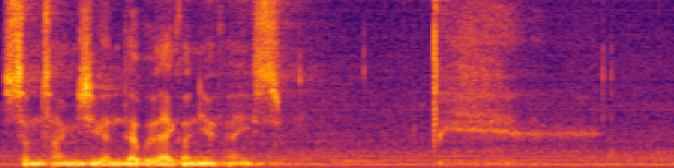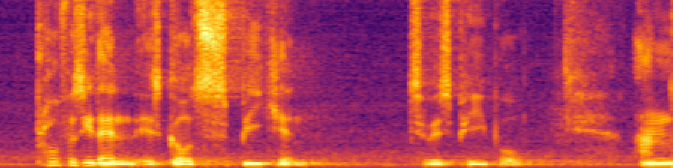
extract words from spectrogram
sometimes you end up with egg on your face. Prophecy then is God speaking to his people. And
